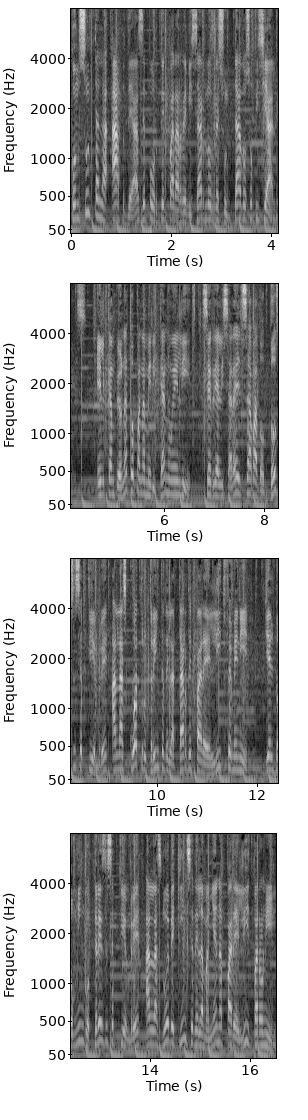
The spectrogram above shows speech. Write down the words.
Consulta la app de Haz Deporte para revisar los resultados oficiales. El Campeonato Panamericano Elite se realizará el sábado 2 de septiembre a las 4.30 de la tarde para Elite Femenil y el domingo 3 de septiembre a las 9.15 de la mañana para Elite Varonil.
